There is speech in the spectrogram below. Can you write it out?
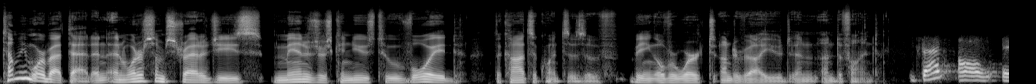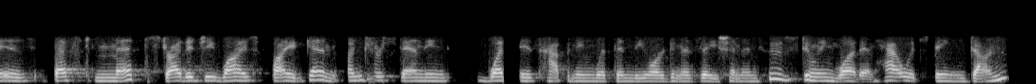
Tell me more about that and, and what are some strategies managers can use to avoid the consequences of being overworked, undervalued, and undefined? That all is best met strategy wise by, again, understanding what is happening within the organization and who's doing what and how it's being done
